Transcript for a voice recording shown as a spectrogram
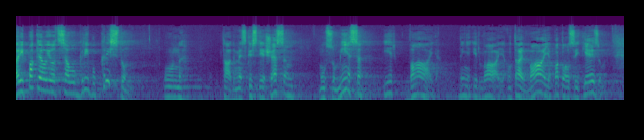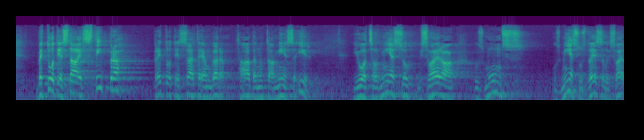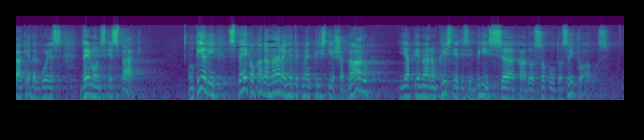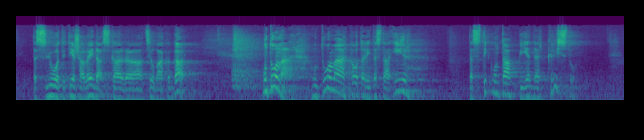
Arī pakļaujot savu gribu Kristum, un tādi mēs kristieši esam, mūsu miesa ir vāja. Viņa ir vāja, un tā ir vāja paklausīt Jēzum. Bet toties tā ir stipra, pretoties svētajam garam. Tāda nu tā miesa ir jo caur miesu visvairāk uz mums, uz miesu, uz dvēseli visvairāk iedarbojas demoniskie spēki. Un tie arī spēj kaut kādā mērā ietekmēt kristieša garu, ja, piemēram, kristietis ir bijis eh, kādos okultos rituālos. Tas ļoti tiešā veidā skar uh, cilvēka garu. Un tomēr, un tomēr, kaut arī tas tā ir, tas tik un tā pieder Kristum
